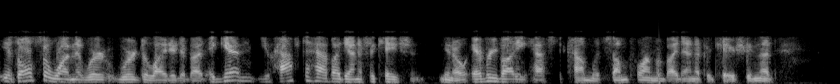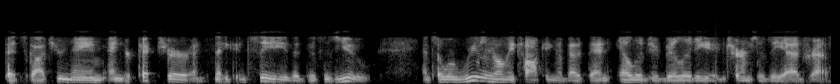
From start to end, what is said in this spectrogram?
is also one that we're we're delighted about. Again, you have to have identification. You know, everybody has to come with some form of identification that that's got your name and your picture, and they can see that this is you. And so we're really only talking about then eligibility in terms of the address.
